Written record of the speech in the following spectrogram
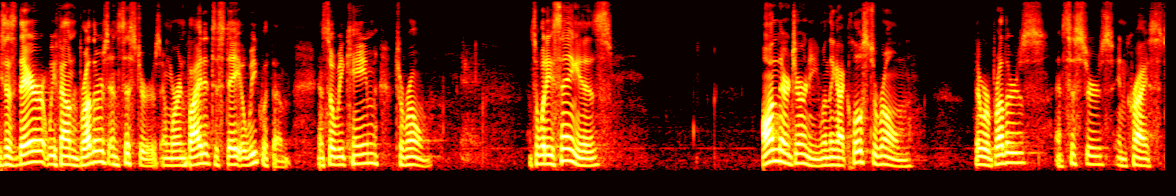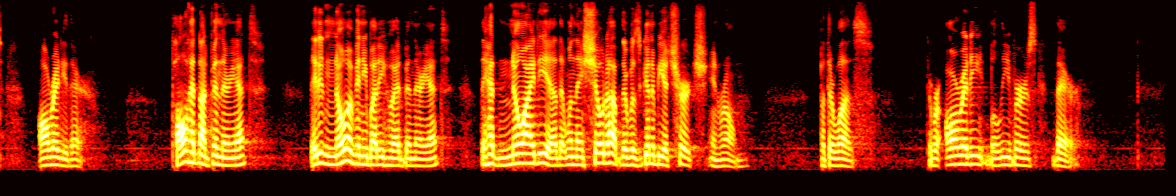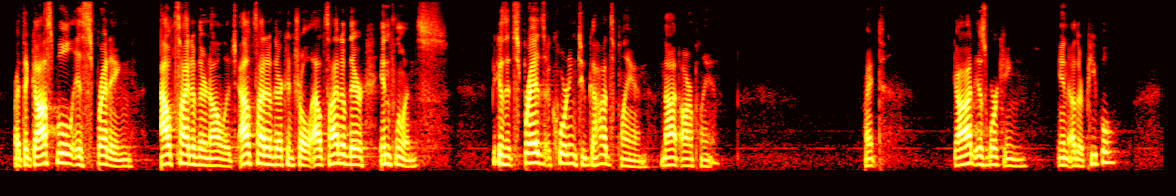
He says, There we found brothers and sisters and were invited to stay a week with them. And so we came to Rome. And so what he's saying is, on their journey, when they got close to Rome, there were brothers and sisters in Christ already there. Paul had not been there yet. They didn't know of anybody who had been there yet. They had no idea that when they showed up, there was going to be a church in Rome. But there was. There were already believers there. Right? The gospel is spreading outside of their knowledge, outside of their control, outside of their influence, because it spreads according to God's plan, not our plan. Right? God is working in other people,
